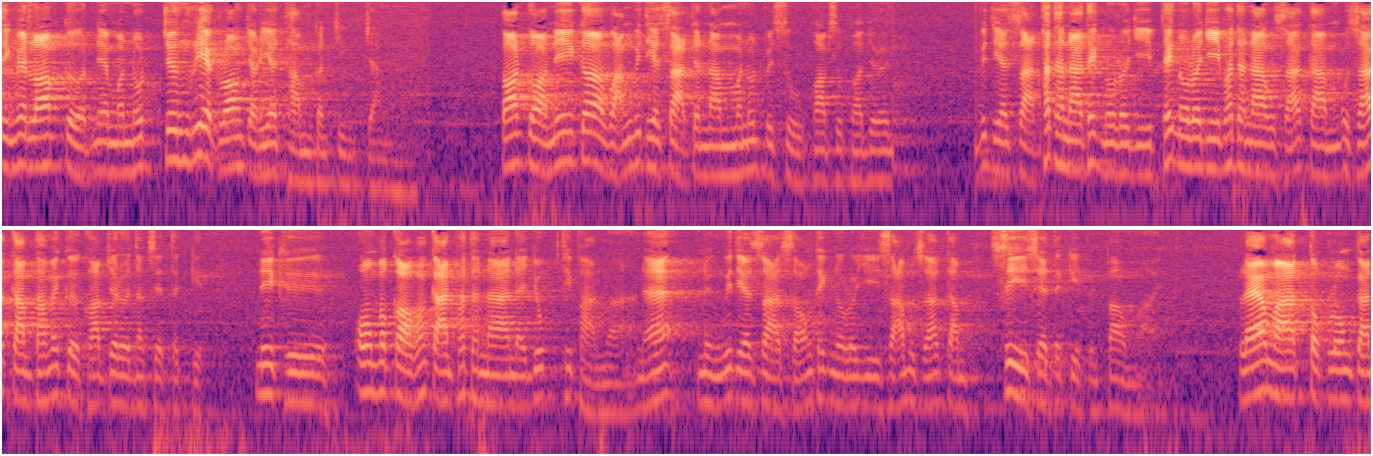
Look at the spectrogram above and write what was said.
สิ่งแวดล้อมเกิดเนี่ยมนุษย์จึงเรียกร้องจริยธรรมกันจริงจัง ตอนก่อนนี้ก็หวังวิทยาศาสตร์จะนำมนุษย์ไปสู่ความสุขความเจริญ วิทยาศาสตร์พัฒนาเทคโนโลยี เทคโนโลยีพัฒนาอุตสาหกรรม อุตสาหกรรมทำให้เกิดความเจริญทางเศรษฐกิจ นี่คือองค์ประกอบของการพัฒนาในยุคที่ผ่านมานะหนึ่งวิทยาศาสตร์สองเทคโนโลยีสามอุตสาหกรรมสี่เศรษฐกิจเป็นเป้าหมาย แล้วมาตกลงกัน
